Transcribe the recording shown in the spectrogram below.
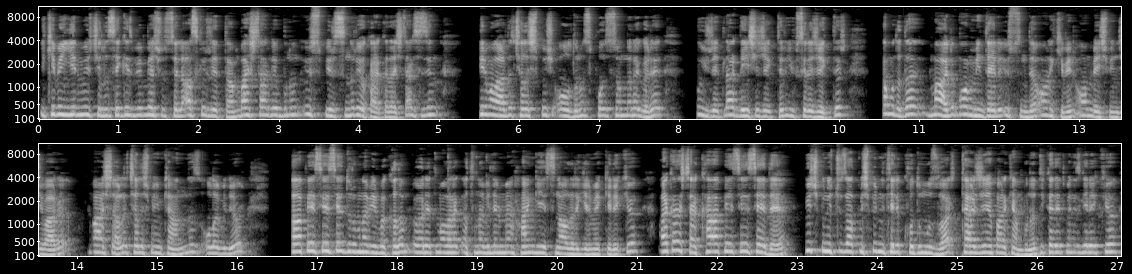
2023 yılı 8500 TL asgari ücretten başlar ve bunun üst bir sınırı yok arkadaşlar. Sizin firmalarda çalışmış olduğunuz pozisyonlara göre bu ücretler değişecektir, yükselecektir. Kamuda da malum 10.000 TL üstünde 12.000, 15.000 civarı maaşlarla çalışma imkanınız olabiliyor. KPSS durumuna bir bakalım. Öğretmen olarak atanabilir mi? Hangi sınavlara girmek gerekiyor? Arkadaşlar KPSS'de 3361 nitelik kodumuz var. Tercih yaparken buna dikkat etmeniz gerekiyor.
